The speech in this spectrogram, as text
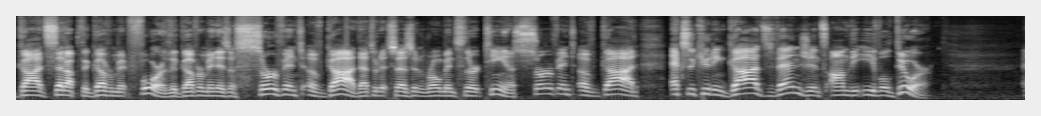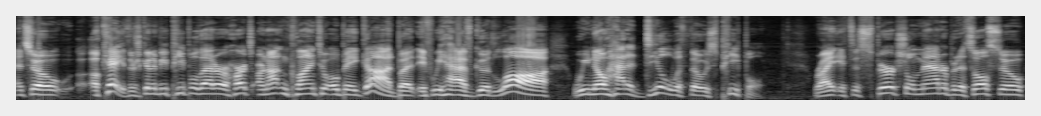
God set up the government for. The government is a servant of God. That's what it says in Romans 13, a servant of God executing God's vengeance on the evildoer. And so, okay, there's going to be people that our hearts are not inclined to obey God, but if we have good law, we know how to deal with those people, right? It's a spiritual matter, but it's also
